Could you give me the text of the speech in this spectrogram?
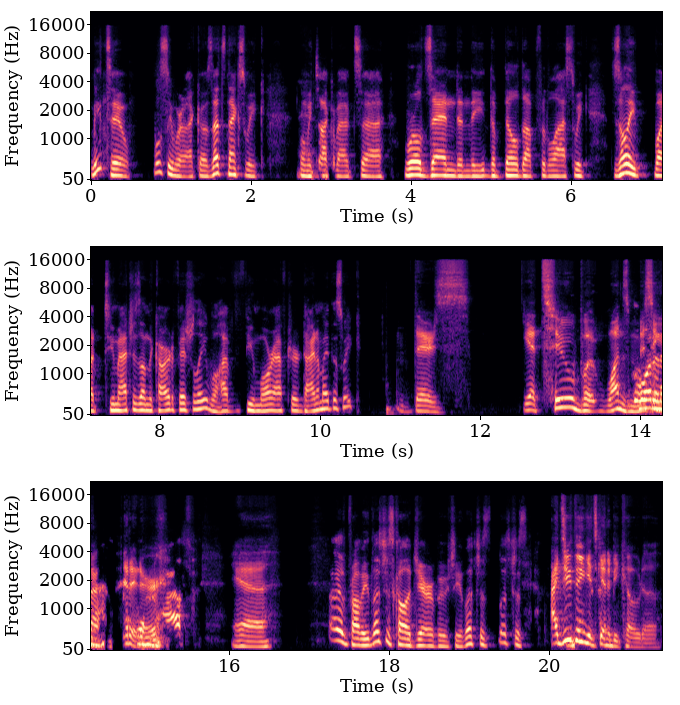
Me too. We'll see where that goes. That's next week when we talk about uh, World's End and the the build up for the last week. There's only what two matches on the card officially. We'll have a few more after Dynamite this week. There's yeah two, but one's One missing a competitor. One and a half. Yeah, I'd probably let's just call it Jarabuchi. Let's just let's just I do think it's going to be Kota.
